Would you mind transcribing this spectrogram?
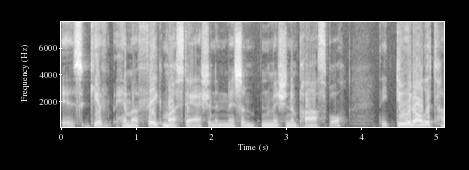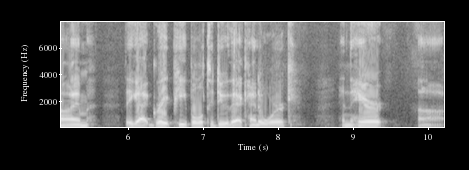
is give him a fake mustache in Mission, Mission Impossible. They do it all the time. They got great people to do that kind of work in the hair, uh,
